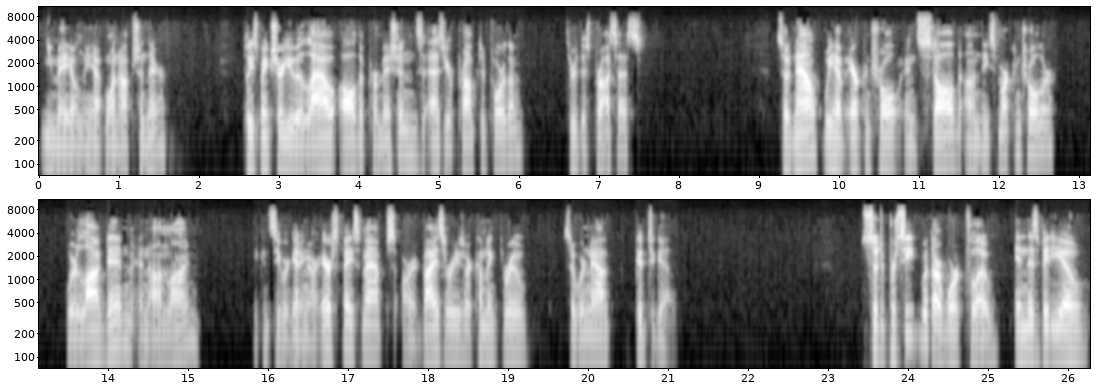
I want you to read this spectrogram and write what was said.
You may only have one option there. Please make sure you allow all the permissions as you're prompted for them through this process. So now we have air control installed on the smart controller. We're logged in and online. You can see we're getting our airspace maps, our advisories are coming through, so we're now good to go. So to proceed with our workflow, in this video,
